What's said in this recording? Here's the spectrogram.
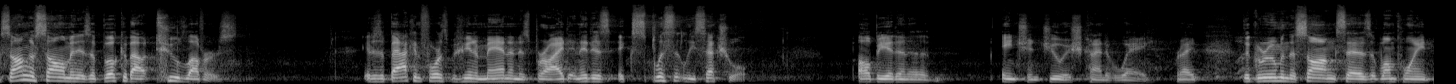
Song of Solomon is a book about two lovers. It is a back and forth between a man and his bride, and it is explicitly sexual, albeit in an ancient Jewish kind of way, right? The groom in the song says at one point,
